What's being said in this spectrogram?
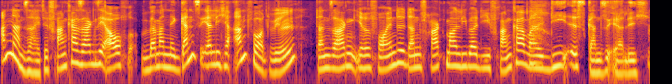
anderen Seite, Franka, sagen Sie auch, wenn man eine ganz ehrliche Antwort will, dann sagen Ihre Freunde, dann frag mal lieber die Franka, weil die ist ganz ehrlich.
